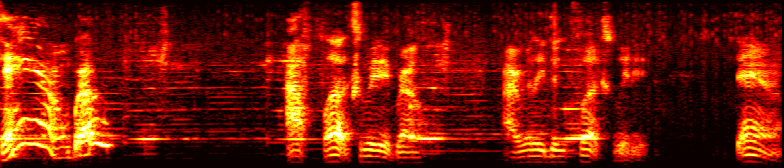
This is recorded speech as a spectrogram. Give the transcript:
damn, bro. I fucks with it, bro. I really do fucks with it. Damn.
